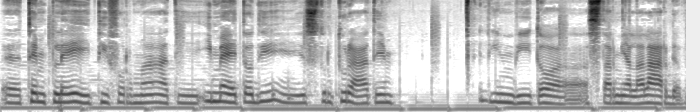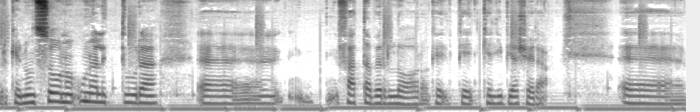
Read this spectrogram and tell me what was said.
eh, template, i formati, i metodi strutturati, li invito a starmi alla larga perché non sono una lettura eh, fatta per loro che, che, che gli piacerà. Eh,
